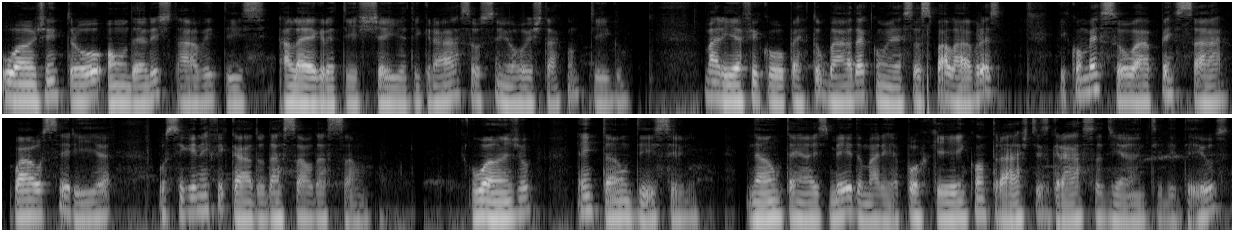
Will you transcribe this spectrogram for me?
O anjo entrou onde ela estava e disse: Alegra-te, cheia de graça, o Senhor está contigo. Maria ficou perturbada com essas palavras e começou a pensar qual seria o significado da saudação. O anjo então disse-lhe: Não tenhas medo, Maria, porque encontrastes graça diante de Deus.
